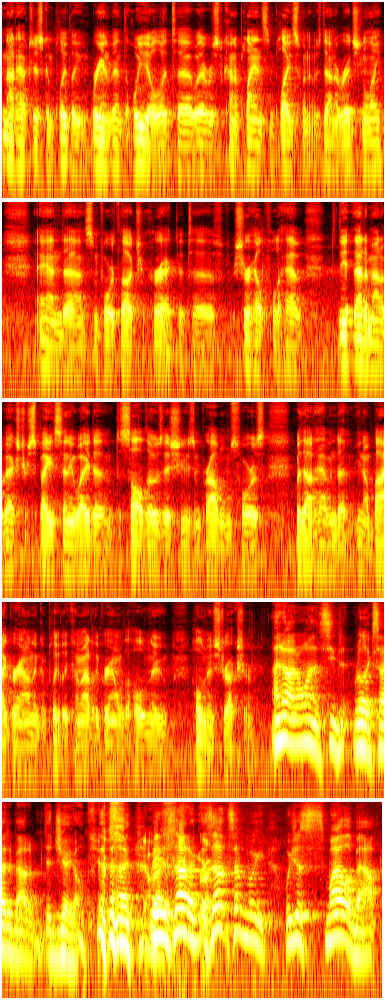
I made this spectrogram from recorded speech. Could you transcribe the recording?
not have to just completely reinvent the wheel. It uh, there was kind of plans in place when it was done originally, and uh, some forethought. You're correct. It's uh, sure helpful to have the, that amount of extra space anyway to, to solve those issues and problems for us without having to you know buy ground and completely come out of the ground with a whole new whole new structure. I know I don't want to seem really excited about the jail. Yes. I mean, right. it's not a, it's not something we, we just smile about.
